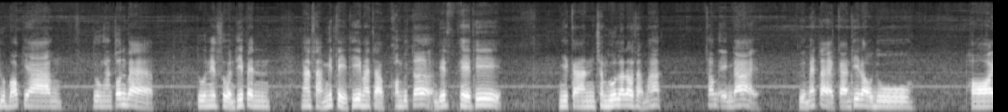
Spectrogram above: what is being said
ดูบล็อกยาง ดูงานต้นแบบ ดูในส่วนที่เป็น งานสามมิติที่มาจากคอมพิวเตอร์ดิสเพย์ที่มีการชำรุดแล้วเราสามารถซ่อมเองได้ หรือแม้แต่การที่เราดูพลอย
